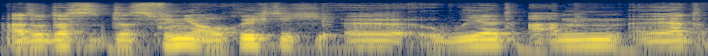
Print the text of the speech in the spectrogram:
Also das, das fing ja auch richtig äh, weird an. Er hat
